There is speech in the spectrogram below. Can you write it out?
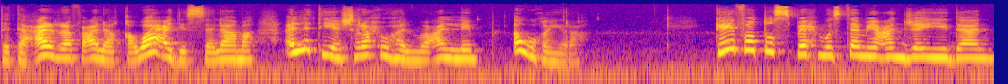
تتعرف على قواعد السلامة التي يشرحها المعلم أو غيره. كيف تصبح مستمعا جيدا؟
